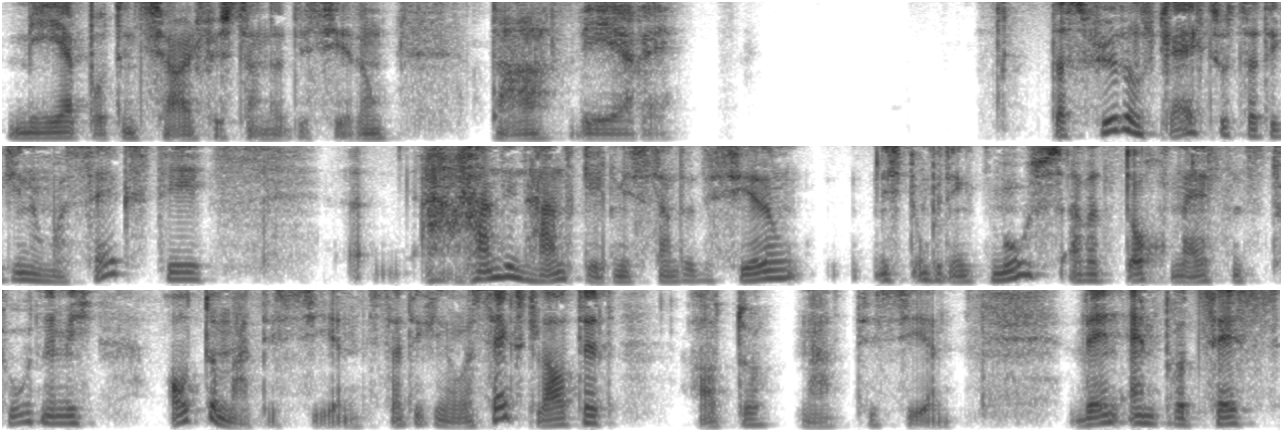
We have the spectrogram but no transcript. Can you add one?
mehr Potenzial für Standardisierung da wäre. Das führt uns gleich zur Strategie Nummer 6, die äh, Hand in Hand geht mit Standardisierung, nicht unbedingt muss, aber doch meistens tut, nämlich automatisieren. Strategie Nummer 6 lautet automatisieren. Wenn ein Prozess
